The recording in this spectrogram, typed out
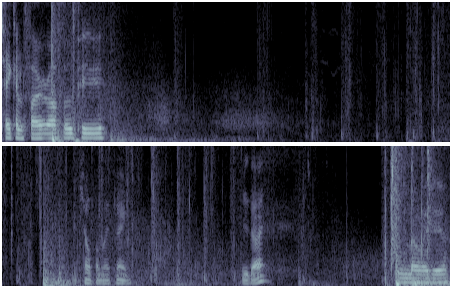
taking fire off OP. I killed him, I think. You die? No idea.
